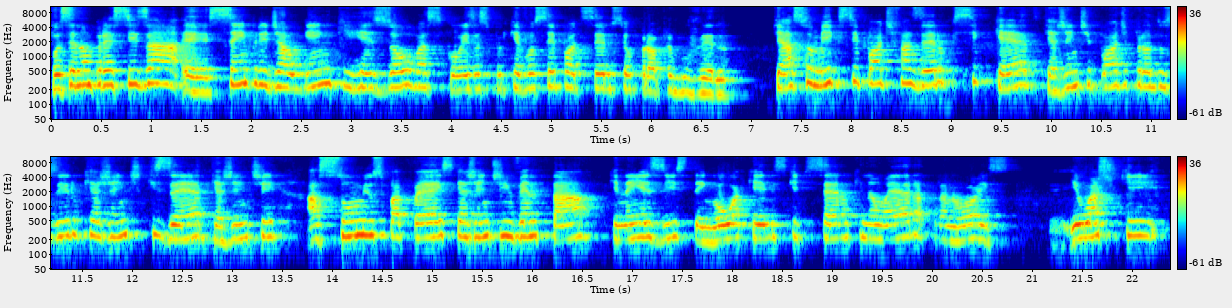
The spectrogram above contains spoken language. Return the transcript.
você não precisa é, sempre de alguém que resolva as coisas, porque você pode ser o seu próprio governo. Que é assumir que se pode fazer o que se quer, que a gente pode produzir o que a gente quiser, que a gente assume os papéis que a gente inventar, que nem existem, ou aqueles que disseram que não era para nós. Eu acho que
